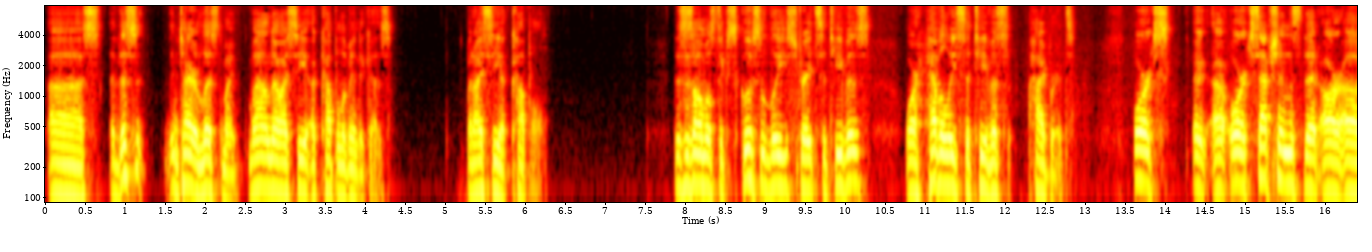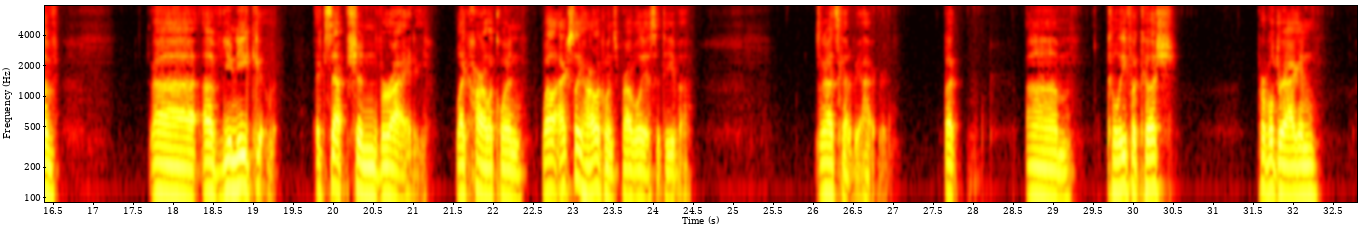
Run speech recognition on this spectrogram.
Uh, this entire list might, well, no, I see a couple of indicas, but I see a couple. This is almost exclusively straight sativas or heavily sativas hybrids, or ex- uh, or exceptions that are of uh, of unique exception variety, like Harlequin. Well, actually, Harlequin's probably a sativa. That's got to be a hybrid. But um, Khalifa Kush, Purple Dragon,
